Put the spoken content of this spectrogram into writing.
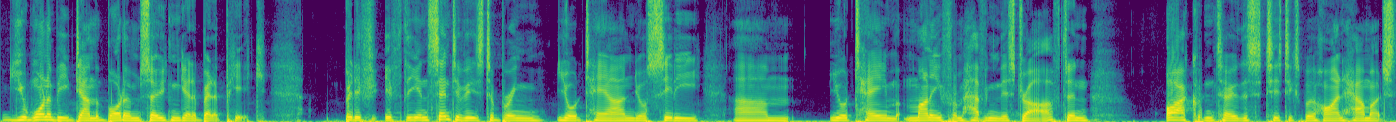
you want to be down the bottom so you can get a better pick. But if if the incentive is to bring your town, your city, um, your team money from having this draft, and I couldn't tell you the statistics behind how much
